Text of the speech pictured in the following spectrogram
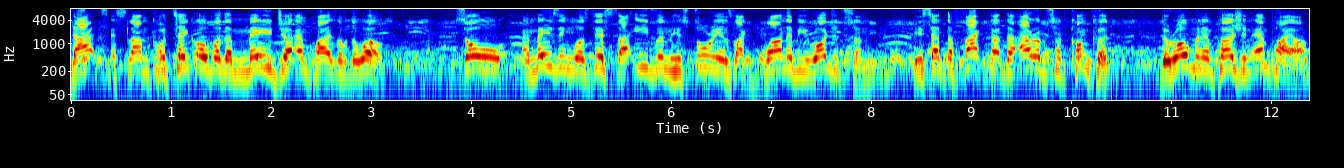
that Islam could take over the major empires of the world. So amazing was this that even historians like Barnaby Rogerson, he said the fact that the Arabs had conquered the Roman and Persian Empire,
